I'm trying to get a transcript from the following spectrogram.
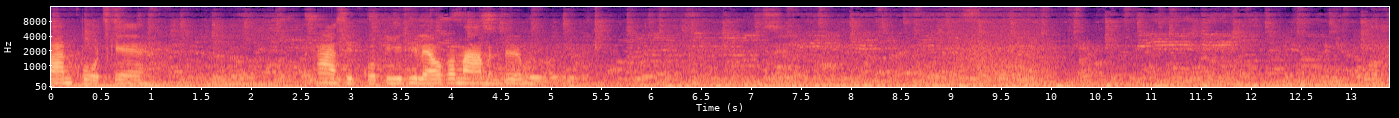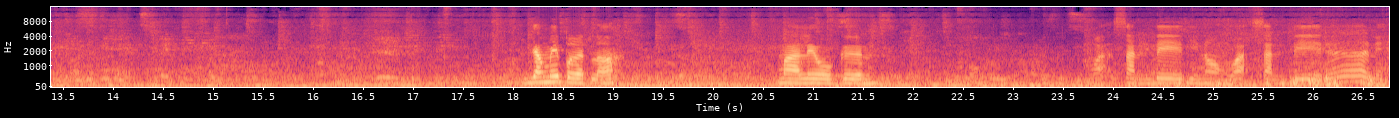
ร้านโปรดแกห้าสิบกว่าปีที่แล้วก็มาเหมือนเดิม ยังไม่เปิดเหรอ มาเร็วเกิน วะสันเบย์พี่น้องวะสันเบย์เด้อเนี่ย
